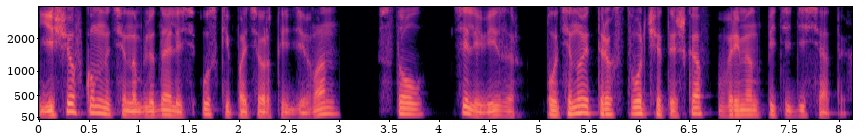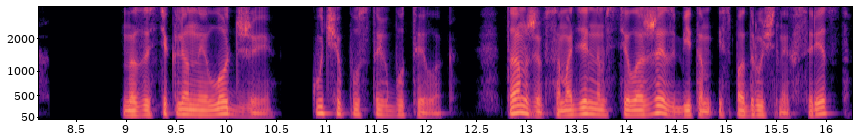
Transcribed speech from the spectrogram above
Еще в комнате наблюдались узкий потертый диван, стол, телевизор, платяной трехстворчатый шкаф времен 50-х. На застекленной лоджии куча пустых бутылок. Там же, в самодельном стеллаже, сбитом из подручных средств,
